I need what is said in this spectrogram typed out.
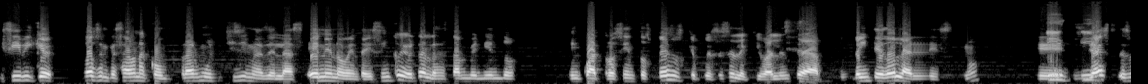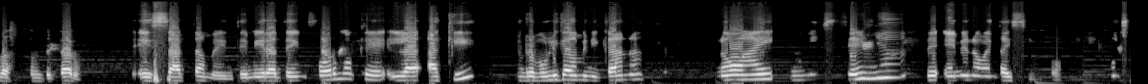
Y sí vi que todos empezaron a comprar muchísimas de las N95 y ahorita las están vendiendo en 400 pesos, que pues es el equivalente a 20 dólares, ¿no? Que Y- y- ya es, es bastante caro. Exactamente. Mira, te informo que la, aquí en República Dominicana no hay ni seña de N95. Mucho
